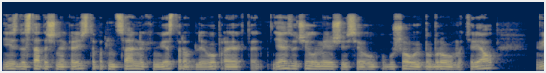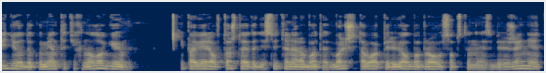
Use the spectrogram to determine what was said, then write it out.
есть достаточное количество потенциальных инвесторов для его проекта. Я изучил имеющийся у Кугушева и Боброва материал, видео, документы, технологию и поверил в то, что это действительно работает. Больше того, перевел Боброву собственные сбережения,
